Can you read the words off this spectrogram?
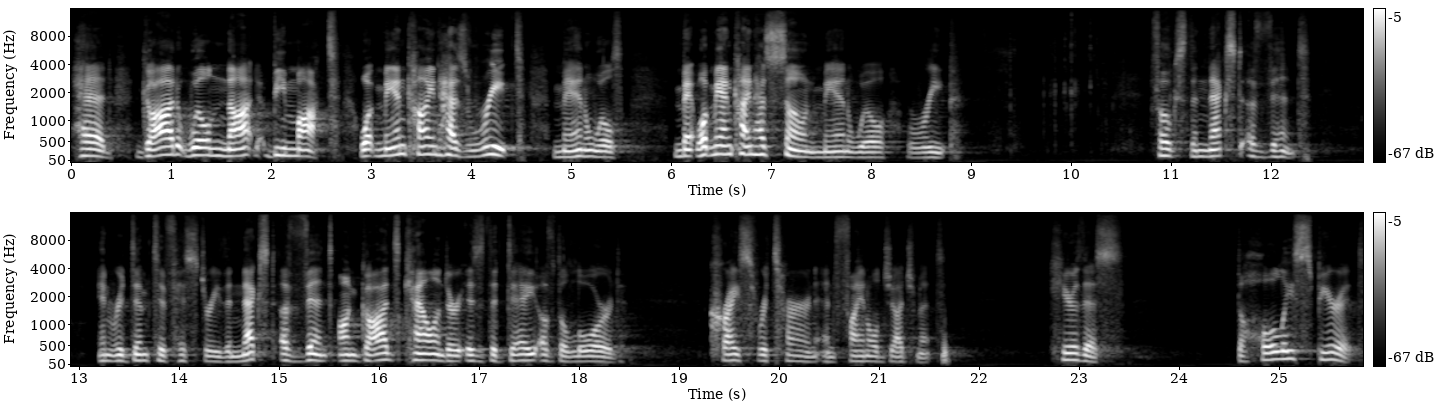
head. God will not be mocked. What mankind has reaped, man will what mankind has sown, man will reap. Folks, the next event in redemptive history, the next event on God's calendar is the day of the Lord, Christ's return and final judgment. Hear this the Holy Spirit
